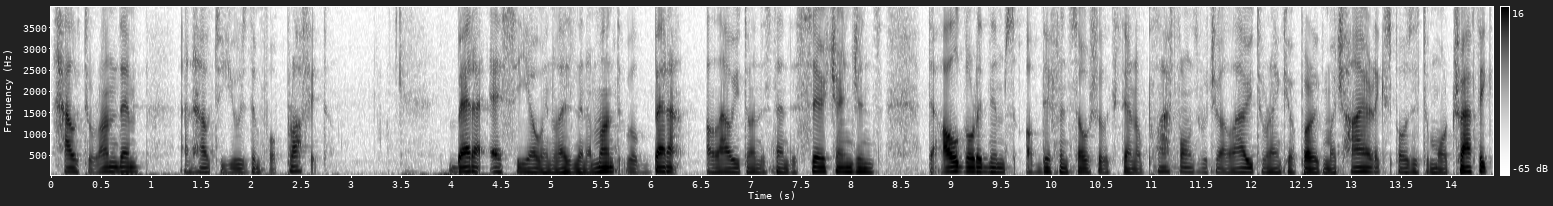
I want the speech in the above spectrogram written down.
how to run them and how to use them for profit. Better SEO in less than a month will better allow you to understand the search engines, the algorithms of different social external platforms, which will allow you to rank your product much higher, expose it to more traffic.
